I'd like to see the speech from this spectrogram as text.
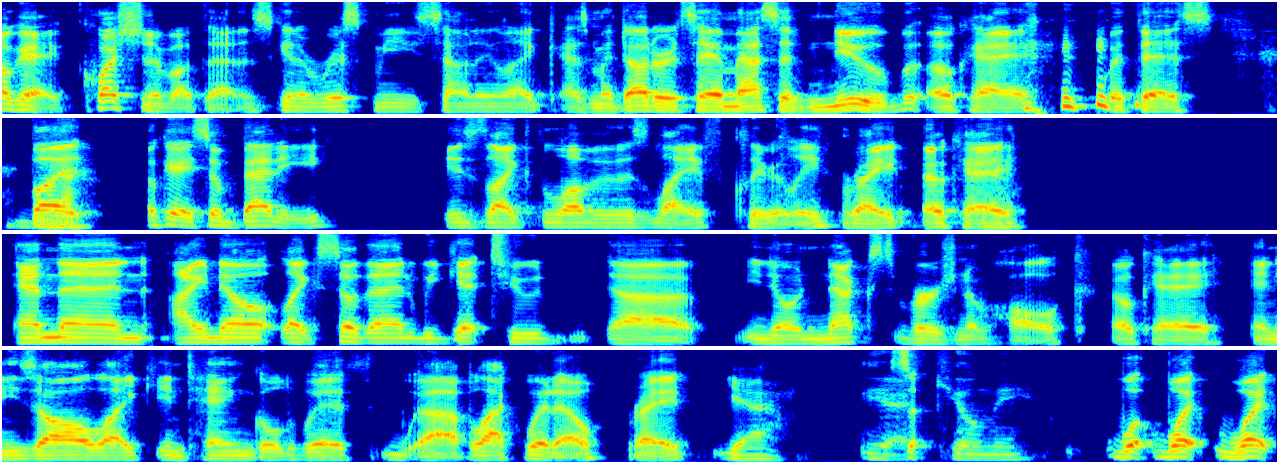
Okay, question about that. It's going to risk me sounding like, as my daughter would say, a massive noob. Okay, with this, but yeah. okay, so Betty is like the love of his life, clearly, right? Okay. Yeah. And then I know, like, so then we get to, uh, you know, next version of Hulk, okay, and he's all like entangled with uh, Black Widow, right? Yeah. Yeah. So, kill me. What? What? What?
